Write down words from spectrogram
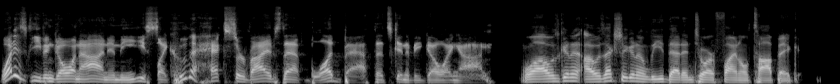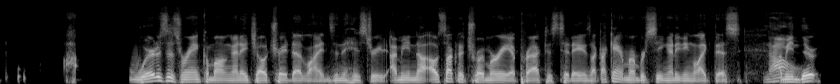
what is even going on in the East? Like, who the heck survives that bloodbath that's going to be going on? Well, I was gonna, I was actually gonna lead that into our final topic. Where does this rank among NHL trade deadlines in the history? I mean, I was talking to Troy Murray at practice today. He's like, I can't remember seeing anything like this. No. I mean, there,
